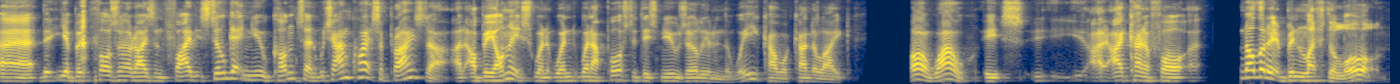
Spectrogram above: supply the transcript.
Uh, the, yeah, but Forza Horizon Five, it's still getting new content, which I'm quite surprised at. And I'll be honest, when when when I posted this news earlier in the week, I was kind of like, "Oh wow!" It's I, I kind of thought not that it had been left alone,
